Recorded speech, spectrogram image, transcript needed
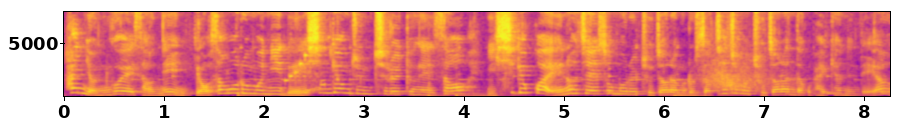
한 연구에서는 여성 호르몬이 뇌 신경 중추를 통해서 이 식욕과 에너지의 소모를 조절함으로써 체중을 조절한다고 밝혔는데요.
